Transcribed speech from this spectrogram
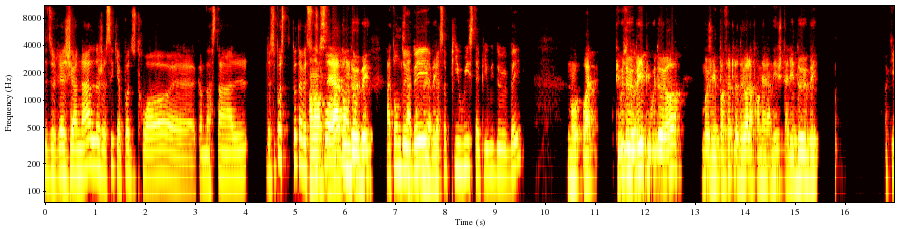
du régional. Je sais qu'il n'y a pas du 3 euh, comme dans ce temps Je ne sais pas si toi, tu avais-tu ah du 3 C'était Atom 2B. Atome 2B, après ça, Pee-Wee, c'était Pee-Wee 2B. ouais. Pee-Wee 2B, Pee-Wee 2A. Moi, je n'ai pas fait le 2A la première année, j'étais allé 2B. OK.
